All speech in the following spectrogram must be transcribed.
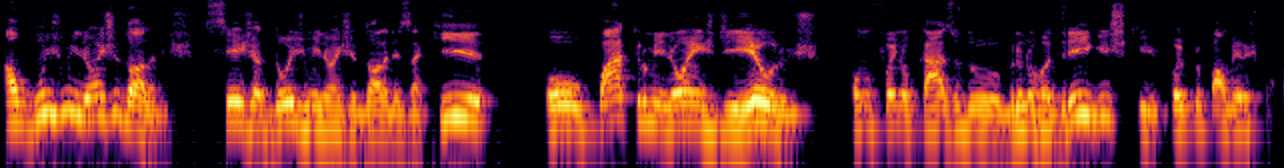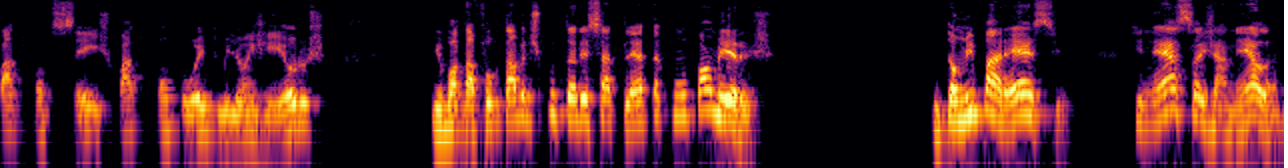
alguns milhões de dólares, seja 2 milhões de dólares aqui ou 4 milhões de euros como foi no caso do Bruno Rodrigues, que foi para o Palmeiras por 4,6, 4,8 milhões de euros. E o Botafogo estava disputando esse atleta com o Palmeiras. Então, me parece que nessa janela,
